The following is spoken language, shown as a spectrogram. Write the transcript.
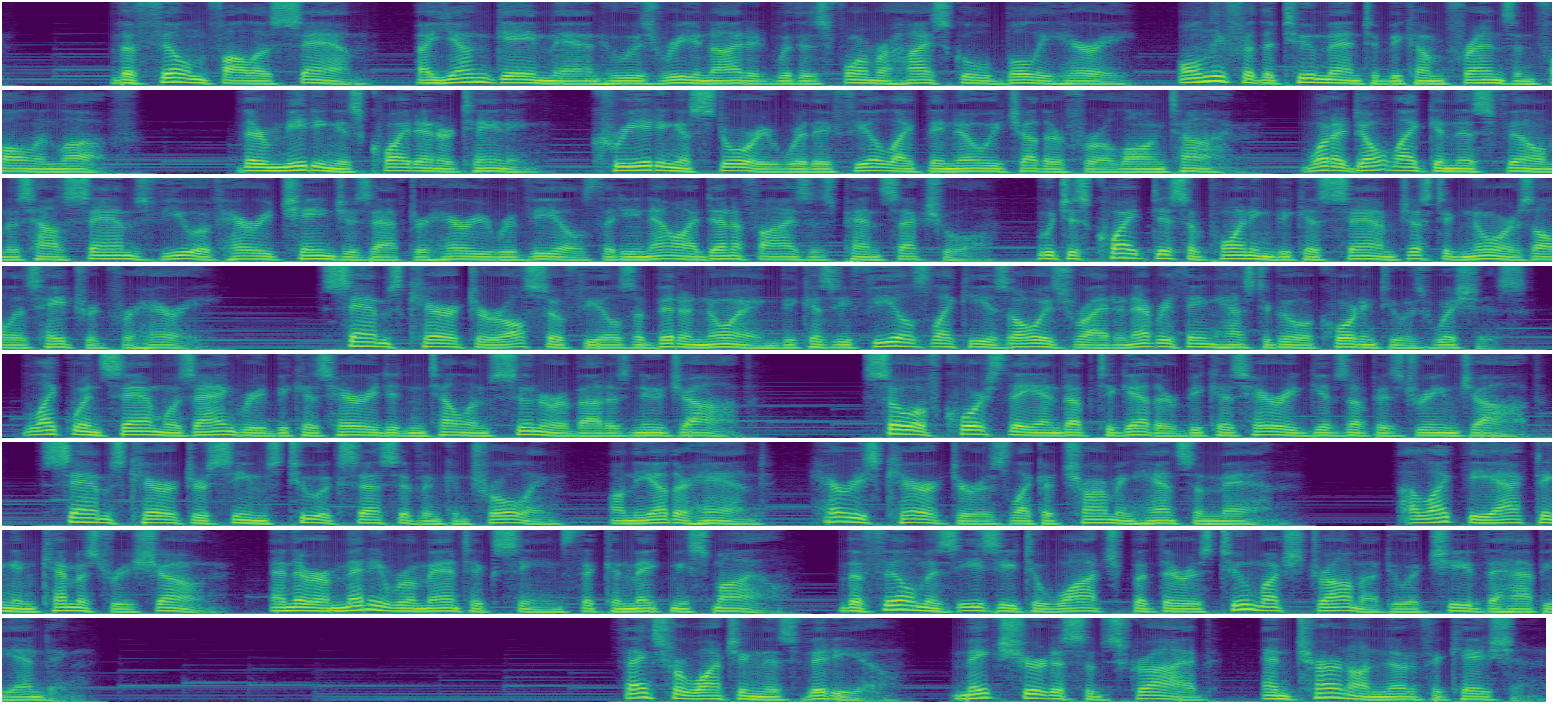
The film follows Sam, a young gay man who is reunited with his former high school bully Harry, only for the two men to become friends and fall in love. Their meeting is quite entertaining, creating a story where they feel like they know each other for a long time. What I don't like in this film is how Sam's view of Harry changes after Harry reveals that he now identifies as pansexual, which is quite disappointing because Sam just ignores all his hatred for Harry. Sam's character also feels a bit annoying because he feels like he is always right and everything has to go according to his wishes. Like when Sam was angry because Harry didn't tell him sooner about his new job. So of course they end up together because Harry gives up his dream job. Sam's character seems too excessive and controlling, on the other hand, Harry's character is like a charming handsome man. I like the acting and chemistry shown, and there are many romantic scenes that can make me smile. The film is easy to watch but there is too much drama to achieve the happy ending. Thanks for watching this video. Make sure to subscribe and turn on notification.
